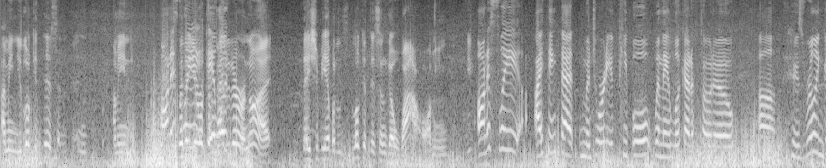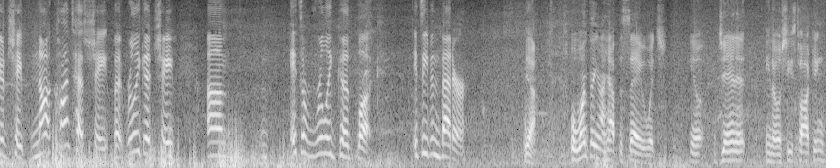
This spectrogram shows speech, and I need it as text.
I mean, you look at this, and, and I mean, Honestly, whether you're a it looked- competitor or not, they should be able to look at this and go, "Wow!" I mean, you, honestly, I think that majority of people, when they look at a photo um, who's really in good shape, not contest shape, but really good shape, um, it's a really good look. It's even better. Yeah. Well, one thing I have to say, which, you know, Janet, you know, she's talking,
